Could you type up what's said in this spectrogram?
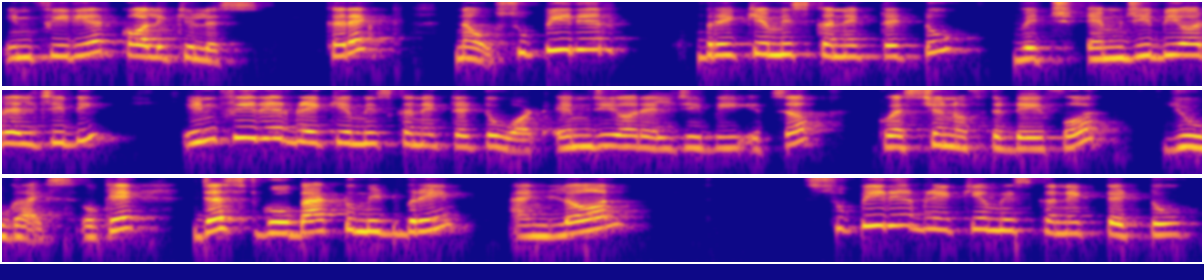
inferior colliculus. Correct? Now, superior brachium is connected to which? MGB or LGB? Inferior brachium is connected to what? MG or LGB? It's a question of the day for you guys. Okay? Just go back to midbrain and learn superior brachium is connected to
